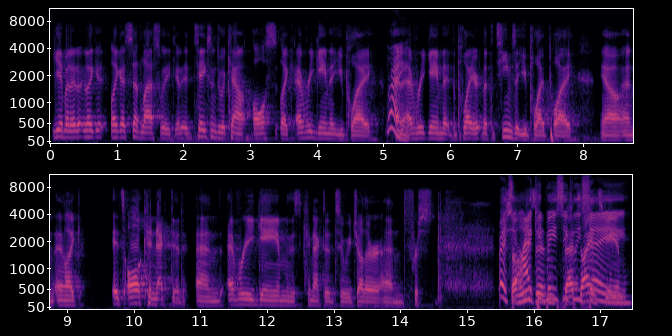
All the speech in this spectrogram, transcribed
yeah, but it, like it, like I said last week, it, it takes into account all like every game that you play, Right. every game that the player that the teams that you play play, you know, and and like it's all connected, and every game is connected to each other, and for Right. So some I reason, could that basically Giants say. game-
